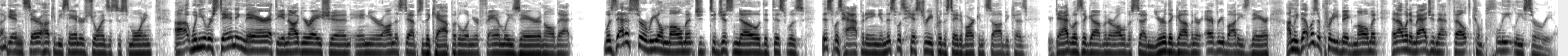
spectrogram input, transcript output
Again, Sarah Huckabee Sanders joins us this morning. Uh, when you were standing there at the inauguration and you're on the steps of the Capitol and your family's there and all that, was that a surreal moment to, to just know that this was this was happening and this was history for the state of Arkansas because your dad was the governor, all of a sudden you're the governor, everybody's there. I mean, that was a pretty big moment, and I would imagine that felt completely surreal.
